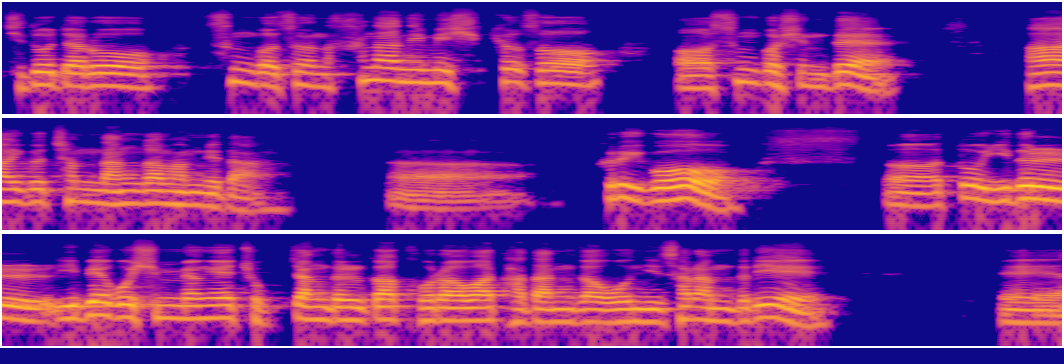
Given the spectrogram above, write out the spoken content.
지도자로 쓴 것은 하나님이 시켜서 어, 쓴 것인데 아 이거 참 난감합니다. 어, 그리고 어, 또 이들 250명의 족장들과 고라와 다단과 온 이 사람들이 예,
